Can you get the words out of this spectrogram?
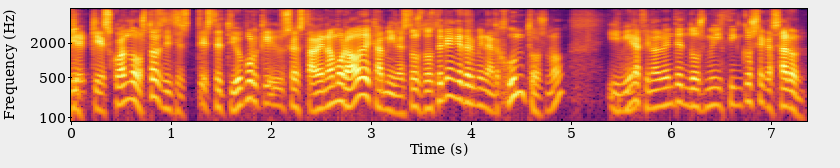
Que, que es cuando, ostras, dices, este tío porque o sea, estaba enamorado de Camila, estos dos tenían que terminar juntos, ¿no? Y mira, finalmente en 2005 se casaron,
